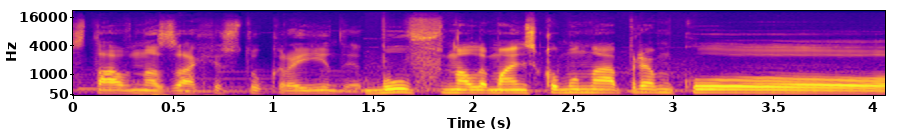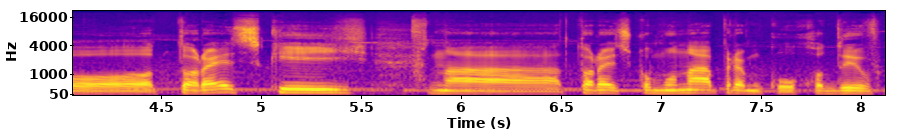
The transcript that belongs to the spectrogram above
став на захист України. Був на Лиманському напрямку, Торецький. На Торецькому напрямку ходив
